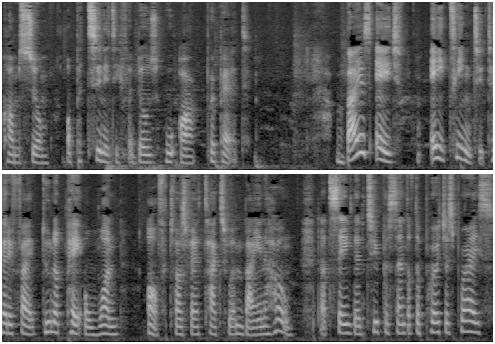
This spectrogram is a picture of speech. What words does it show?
come some opportunity for those who are prepared. Buyers aged 18 to 35 do not pay a one off transfer tax when buying a home. That saves them 2% of the purchase price.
